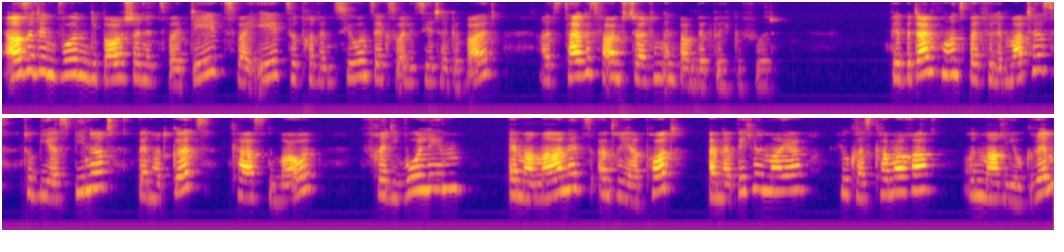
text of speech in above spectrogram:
Außerdem wurden die Bausteine 2d, 2e zur Prävention sexualisierter Gewalt als Tagesveranstaltung in Bamberg durchgeführt. Wir bedanken uns bei Philipp Mattes, Tobias Bienert, Bernhard Götz, Carsten Maul, Freddy Wohlleben, Emma Marnitz, Andrea Pott, Anna Bichelmeier, Lukas Kammerer und Mario Grimm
